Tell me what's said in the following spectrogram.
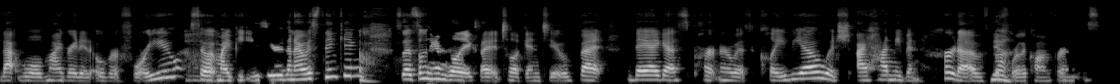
that will migrate it over for you. So it oh. might be easier than I was thinking. Oh. So that's something I'm really excited to look into. But they, I guess, partner with Klaviyo, which I hadn't even heard of yeah. before the conference.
